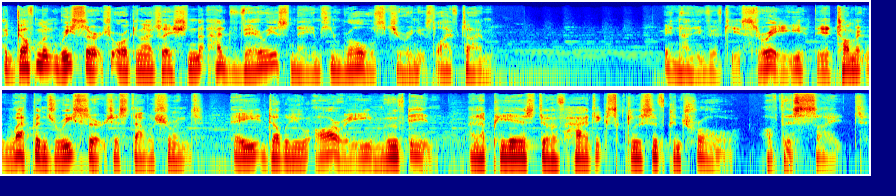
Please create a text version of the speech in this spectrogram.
a government research organisation that had various names and roles during its lifetime. In 1953, the Atomic Weapons Research Establishment, AWRE, moved in and appears to have had exclusive control of this site.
